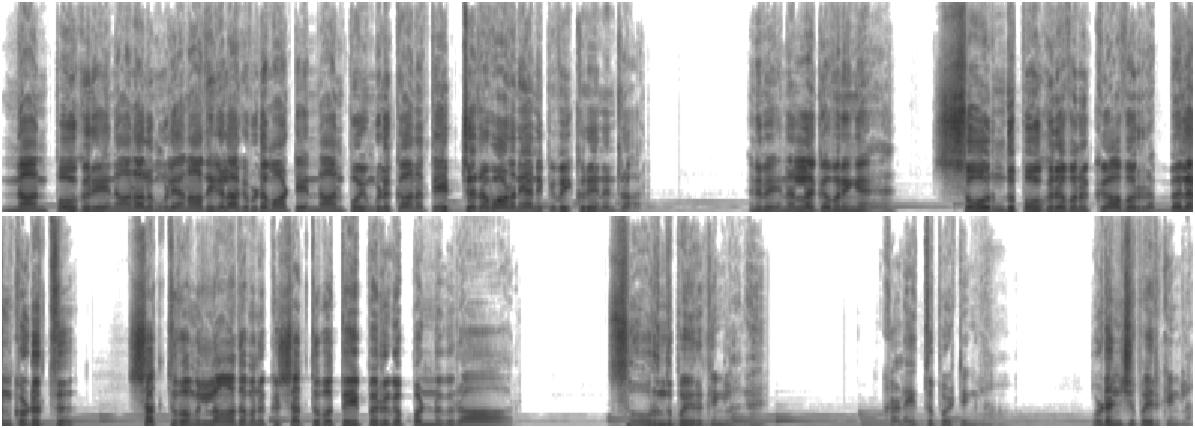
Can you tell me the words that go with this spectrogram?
நான் போகிறேன் ஆனாலும் உங்களை அனாதைகளாக விடமாட்டேன். நான் போய் உங்களுக்கான தேற்றரவாளனை அனுப்பி வைக்கிறேன் என்றார். எனவே நல்லா கவனிங்க. சோர்ந்து போகிறவனுக்கு அவர் பலன் கொடுத்து சத்துவம் இல்லாதவனுக்கு சத்துவத்தை பெருக பண்ணுகிறார். சோர்ந்து போய் இருக்கீங்களாங்க களைத்து போயிட்டீங்களா? உடைஞ்சு போயிருக்கீங்களா?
